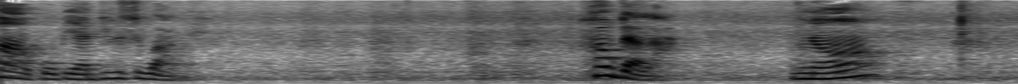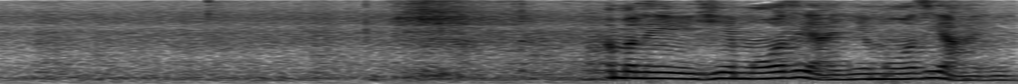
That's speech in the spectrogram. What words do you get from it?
ဘကိုပြန်ပြုစုရမယ်ဟုတ်တယ်လားနော်အမလေးရင်မောစရာရင်မောစရာကြီး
